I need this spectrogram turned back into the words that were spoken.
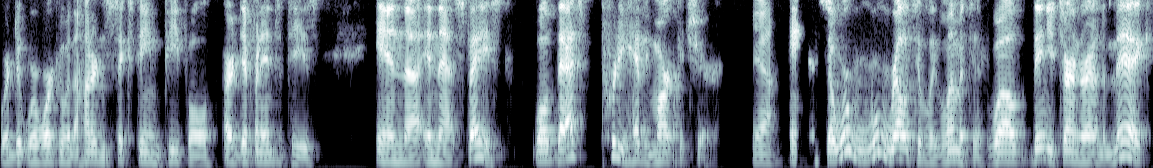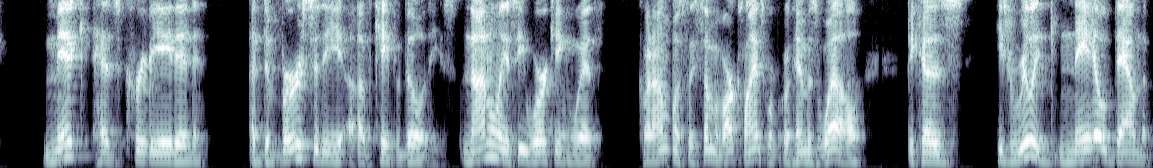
We're we're working with 116 people or different entities in uh, in that space. Well, that's pretty heavy market share. Yeah. And so we're we're relatively limited. Well, then you turn around to Mick. Mick has created a diversity of capabilities. Not only is he working with, quite honestly, some of our clients work with him as well, because he's really nailed down the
